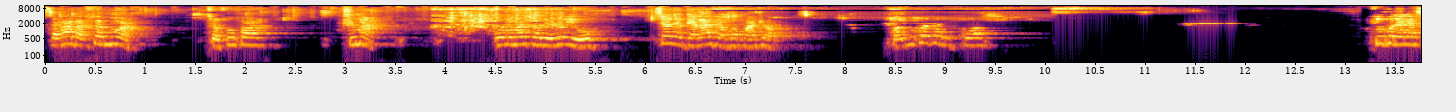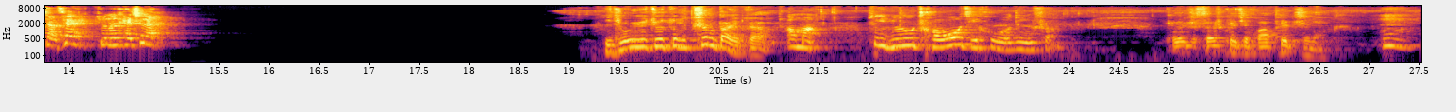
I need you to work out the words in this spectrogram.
撒上把蒜末、小葱花、芝麻，锅里面烧点热油，加点干辣椒和花椒，把鱼块上一泼，最后来点小菜就能开吃了。一条鱼就做了这么大一盘啊！奥妈，这个鱼肉超级厚，我跟你说。看来这三十块钱花太值了。嗯，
